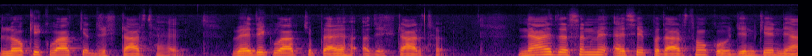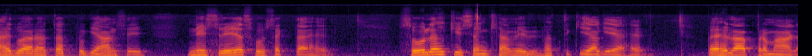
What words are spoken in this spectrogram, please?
लौकिक वाक्य दृष्टार्थ है वैदिक वाक्य प्रायः अदृष्टार्थ। न्याय दर्शन में ऐसे पदार्थों को जिनके न्याय द्वारा तत्व ज्ञान से निश्रेयस हो सकता है, सोलह की संख्या में विभक्त किया गया है। पहला प्रमाण,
